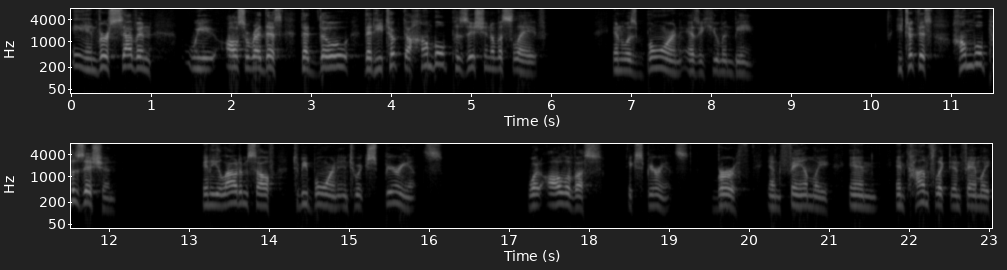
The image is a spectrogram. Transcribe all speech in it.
In verse 7, we also read this that though that he took the humble position of a slave and was born as a human being. He took this humble position and he allowed himself to be born and to experience what all of us experience birth and family and, and conflict in family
